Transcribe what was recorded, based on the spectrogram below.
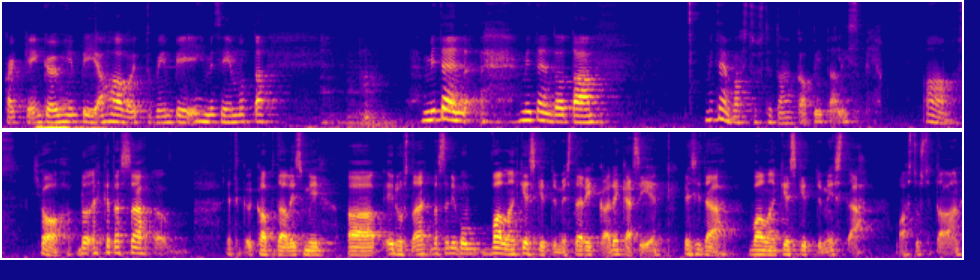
kaikkein köyhimpiin ja haavoittuvimpiin ihmisiin, mutta miten, miten, tota, miten vastustetaan kapitalismia? Aamos. Joo, no ehkä tässä että kapitalismi uh, edustaa ehkä tässä niin vallan keskittymistä rikkaiden käsiin, ja sitä vallan keskittymistä vastustetaan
